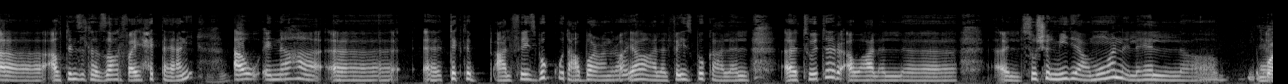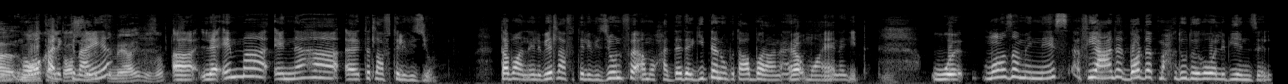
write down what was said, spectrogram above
أو تنزل تظهر في أي حتة يعني أو إنها آه آه، تكتب على الفيسبوك وتعبر عن رأيها على الفيسبوك على التويتر أو على ال- آه، ال social media عموما اللي هي ال- آه، مواقع المواقع الاجتماعية. آه لا إما إنها آه تطلع في التلفزيون. طبعا اللي بيطلع في التلفزيون فئة محددة جدا وبتعبر عن آراء معينة جدا. ومعظم الناس في عدد بردك محدود هو اللي بينزل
